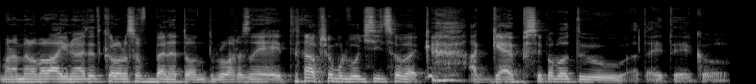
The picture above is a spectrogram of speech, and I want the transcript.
ona milovala United Colors of Benetton, to bylo hrozný hit na přelomu dvoutisícovek. A Gap si pamatuju a tady ty jako,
